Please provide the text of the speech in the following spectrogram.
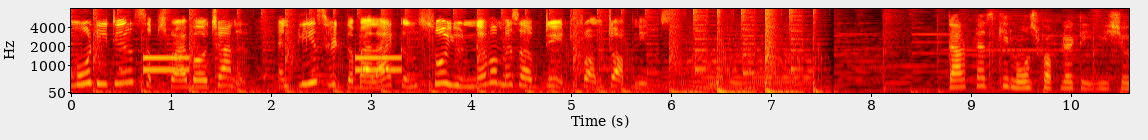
more details, subscribe our channel and please hit the bell icon so you never miss an update from top news. Star Plus की most popular TV show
